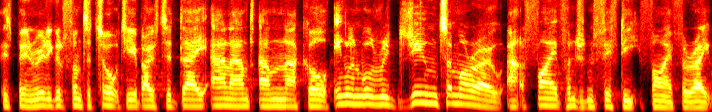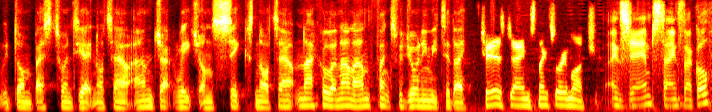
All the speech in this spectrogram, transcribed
It's been really good fun to talk to you both today, Anand and Nakul. England will resume tomorrow at 555 for eight with Dom Bess 28 not out and Jack Leach on six not out. Nakul and Anand, thanks for joining me today. Cheers, James. Thanks very much. Thanks, James. Thanks, Nakul.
